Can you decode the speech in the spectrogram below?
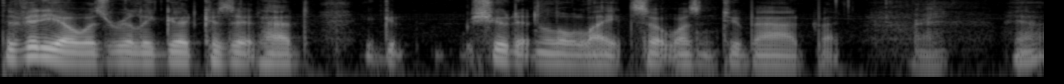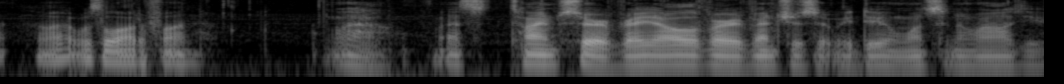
The video was really good because it had you could shoot it in low light, so it wasn't too bad. But Right. yeah, well, it was a lot of fun. Wow, that's time served, right? All of our adventures that we do, once in a while you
